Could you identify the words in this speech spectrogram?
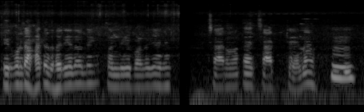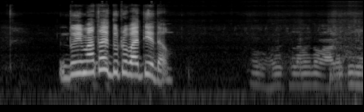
তিরপলটা হাতে ধরিয়ে দাও দেখি কোন দিকে বাঁধা যায় দেখি। চার মাথায় চারটে না? হুম। দুই মাথায় দুটো বাদিয়ে দাও। ভেবেছিলাম একদম আড়ে দিলে।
